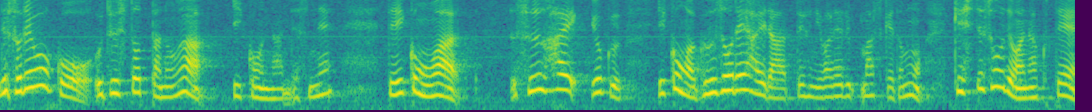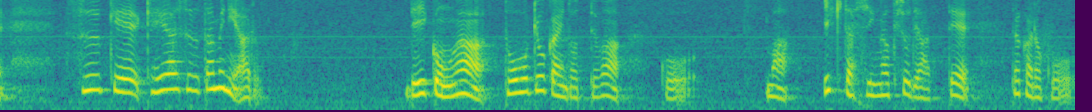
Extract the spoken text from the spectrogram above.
でそれをこう写し取ったのがイコンなんですね。でイコンは崇拝よくイコンは偶像礼拝だっていうふうに言われますけども決してそうではなくて崇敬敬愛するためにある。でイコンが東方教会にとってはこうまあ生きた神学書であってだからこ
